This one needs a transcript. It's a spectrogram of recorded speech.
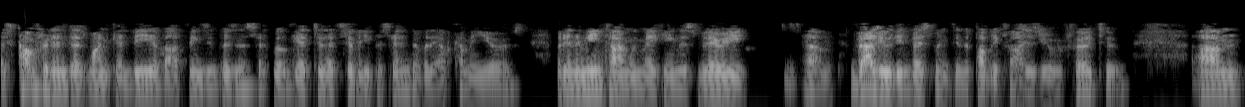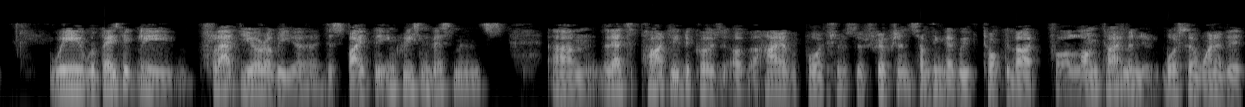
as confident as one can be about things in business that we'll get to that 70% over the upcoming years. But in the meantime, we're making this very um, valued investment in the public cloud, as you referred to. Um, we were basically flat year-over-year despite the increased investments. Um, that's partly because of a higher proportion of subscriptions, something that we've talked about for a long time, and also one of the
